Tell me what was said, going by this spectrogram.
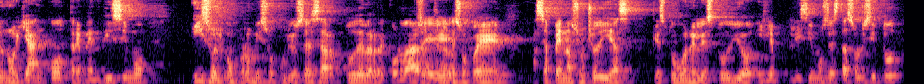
un hoyanco tremendísimo. Hizo el compromiso Julio César, tú debes recordar, eh, eso fue hace apenas ocho días que estuvo en el estudio y le, hicimos esta solicitud,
